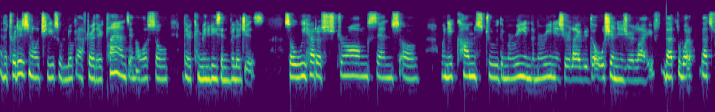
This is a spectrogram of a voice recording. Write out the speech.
And the traditional chiefs would look after their clans and also their communities and villages. So we had a strong sense of when it comes to the marine the marine is your life the ocean is your life. That's what that's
